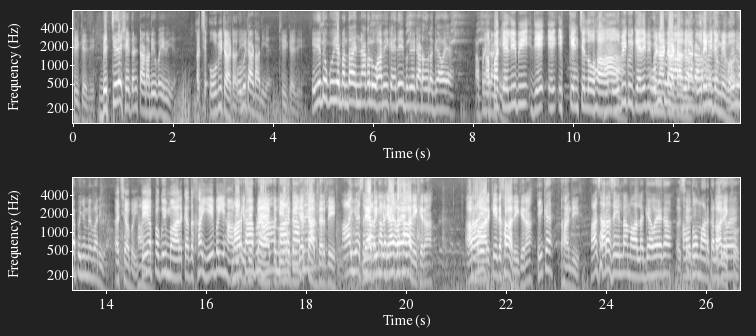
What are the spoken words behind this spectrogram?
ਠੀਕ ਹੈ ਜੀ। ਵਿੱਚ ਇਹਦੇ 6 ਤਿੰਨ ਟਾਟਾ ਦੀ ਪਈ ਹੋਈ ਹੈ। ਅੱਛਾ ਉਹ ਵੀ ਟਾਟਾ ਉਹ ਦੀ ਵੀ ਹੈ। ਟਾਟਾ ਦੀ ਹੈ। ਠੀਕ ਹੈ ਜੀ। ਇਹਦੇ ਤੋਂ ਕੋਈ ਇਹ ਬੰਦਾ ਇੰਨਾ ਕੁ ਲੋਹਾ ਵੀ ਕਹਦੇ ਬਗੇ ਟਾਟਾ ਤੋਂ ਲੱਗਿਆ ਹੋਇਆ ਹੈ। ਆਪਣੇ ਆਪਾਂ ਕਹਿ ਲਈ ਵੀ ਜੇ 1 ਇੰਚ ਲੋਹਾ ਹਾਂ। ਉਹ ਵੀ ਕੋਈ ਕਹਦੇ ਵੀ ਬਿਨਾ ਹਾਂ, ਟਾਟਾ ਦਾ ਉਹਦੇ ਵੀ ਉਹਦੀ ਜ਼ਿੰਮੇਵਾਰ ਵੀ ਆਪਣੀ ਜ਼ਿੰਮੇਵਾਰੀ ਹੈ ਅੱਛਾ ਬਾਈ ਤੇ ਆਪਾਂ ਕੋਈ ਮਾਰਕਾ ਦਿਖਾਈਏ ਬਈ ਹਾਂ ਵੀ ਕਿਸੇ ਪੈਪ ਤੇ ਜਾਂ ਆਪਣੇ ਚਾਦਰ ਤੇ। ਆ ਯੈਸ ਲੈ ਬਈ ਮੁੰਡਿਆ ਦਿਖਾ ਦੇ ਕਰਾਂ। ਆ ਮਾਰ ਕੇ ਦਿਖਾ ਦੇ ਕਰਾਂ। ਠੀਕ ਹੈ। ਹਾਂਜੀ। ਆ ਸਾਰਾ ਸੇਲ ਦਾ ਮਾਲ ਲੱਗਿਆ ਹੋਇਆ ਹੈਗਾ। ਅੱਛਾ ਥਾਂ ਤੋਂ। ਮਾਰਕਾ ਲੱਗਿਆ ਹੋਇਆ। ਦੇਖੋ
